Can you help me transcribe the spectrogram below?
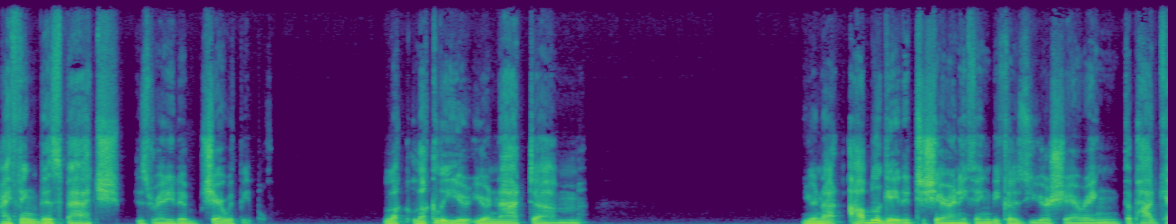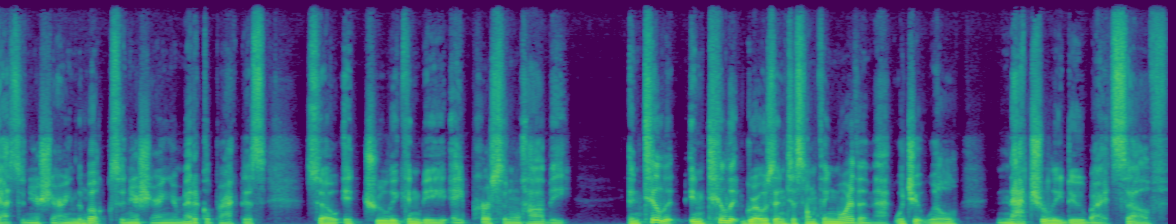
I think this batch is ready to share with people. Luck- luckily, you're, you're not. Um, you're not obligated to share anything because you're sharing the podcast and you're sharing the Yeah. books and you're sharing your medical practice. So it truly can be a personal hobby until it until it grows into something more than that, which it will naturally do by itself,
